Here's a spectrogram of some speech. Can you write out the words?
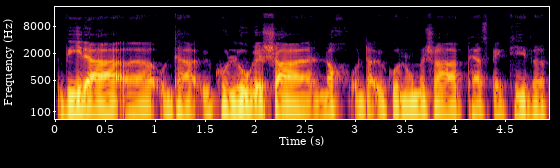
weder äh, unter ökologischer noch unter ökonomischer Perspektive.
